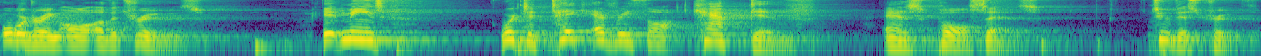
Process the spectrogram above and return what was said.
ordering all other truths. It means we're to take every thought captive, as Paul says, to this truth.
